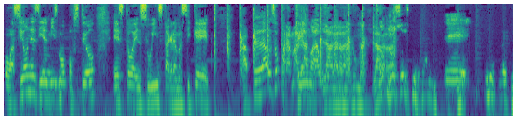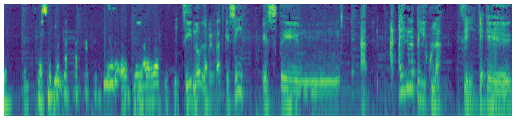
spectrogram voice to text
ovaciones y él mismo posteó esto en su Instagram. Así que aplauso para Maluma. la para verdad, Maluma. no, no soy su la verdad que sí. sí, no, la verdad que sí. Este, mm, ah, hay una película, sí, que, eh,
